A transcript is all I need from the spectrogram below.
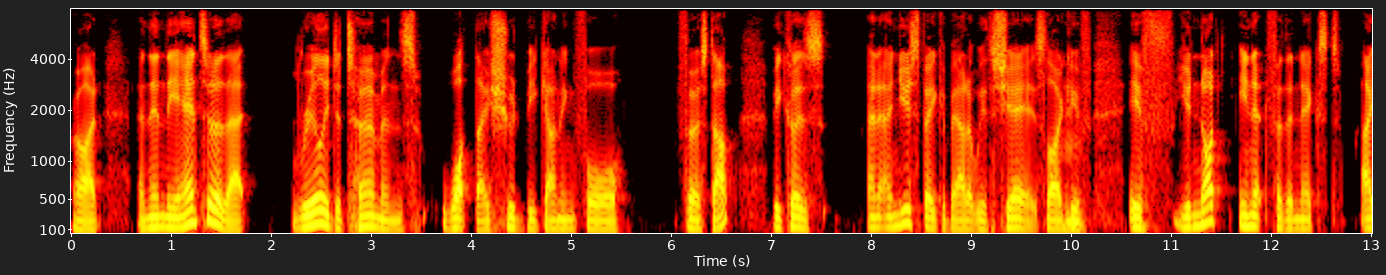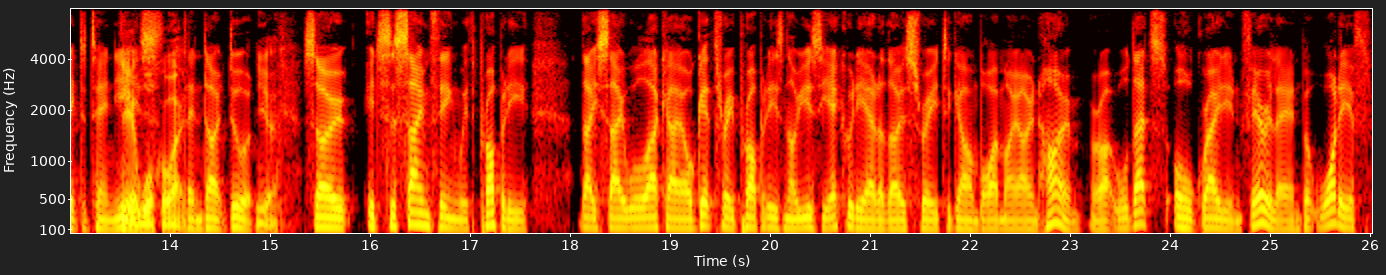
Right, and then the answer to that really determines what they should be gunning for first up because and and you speak about it with shares like Hmm. if if you're not in it for the next 8 to 10 years, Yeah, walk away. then don't do it Yeah. so it's the same thing with property they say well okay I'll get three properties and I'll use the equity out of those three to go and buy my own home all right well that's all great in fairyland but what if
